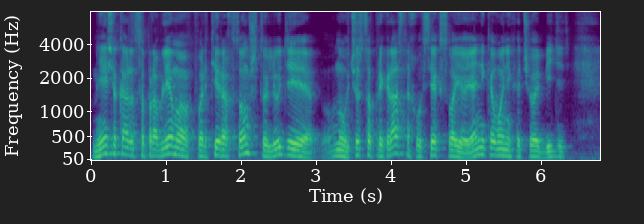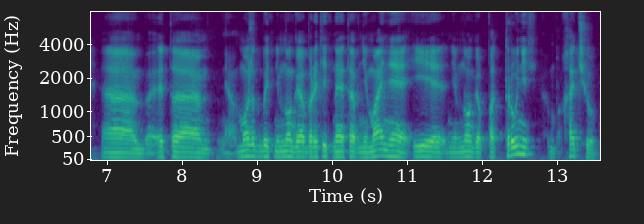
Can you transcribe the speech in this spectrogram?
мне еще кажется, проблема в квартирах в том, что люди, ну, чувство прекрасных у всех свое. Я никого не хочу обидеть. Эм, это, может быть, немного обратить на это внимание и немного подтрунить хочу.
